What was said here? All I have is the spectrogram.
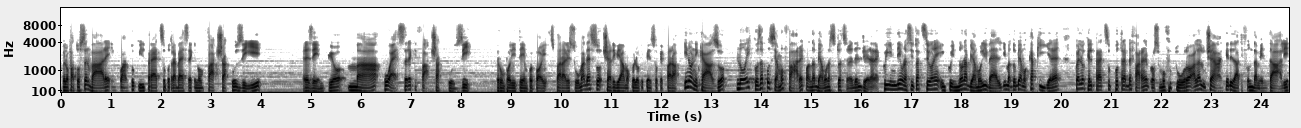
ve l'ho fatto osservare in quanto qui il prezzo potrebbe essere che non faccia così per esempio ma può essere che faccia così per un po' di tempo e poi sparare su, ma adesso ci arriviamo a quello che penso che farà. In ogni caso, noi cosa possiamo fare quando abbiamo una situazione del genere? Quindi una situazione in cui non abbiamo livelli, ma dobbiamo capire quello che il prezzo potrebbe fare nel prossimo futuro alla luce anche dei dati fondamentali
